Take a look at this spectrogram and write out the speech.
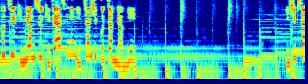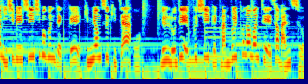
스포츠 김명수 기자 승인 2019.02 23-21시 15분 댓글 김명수 기자 5. 늘 로드 FC 100만불 토너먼트에서 만수.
